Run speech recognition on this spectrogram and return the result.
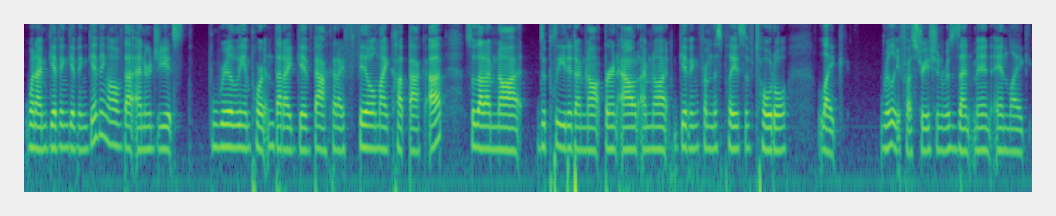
when I'm giving, giving, giving all of that energy, it's really important that I give back, that I fill my cup back up so that I'm not depleted, I'm not burnt out, I'm not giving from this place of total like really frustration, resentment, and like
